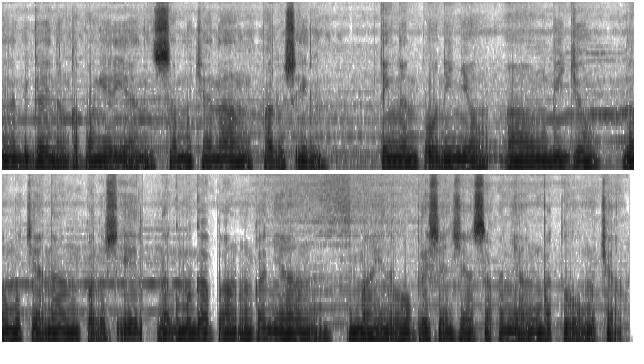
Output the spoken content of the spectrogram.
na nagbigay ng kapangyarihan sa mutya ng palusil. Tingnan po ninyo ang video ng mutya ng palusil na gumagapang ang kanyang imahin o presensya sa kanyang bato mutya.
